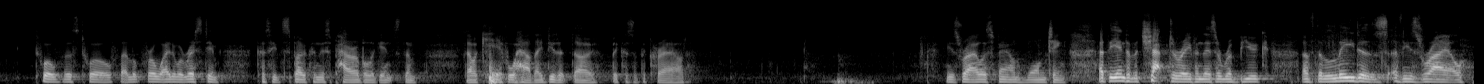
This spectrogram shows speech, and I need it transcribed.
12 verse 12. They look for a way to arrest him because he'd spoken this parable against them. They were careful how they did it, though, because of the crowd. Israel is found wanting. At the end of the chapter, even, there's a rebuke of the leaders of Israel,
